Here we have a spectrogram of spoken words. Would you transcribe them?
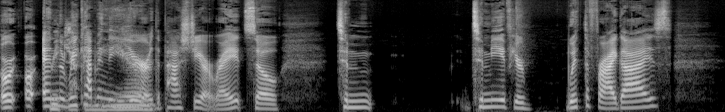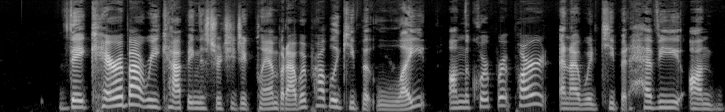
or, or and recapping the recapping the, the year. year, the past year, right? So, to to me, if you're with the Fry guys, they care about recapping the strategic plan, but I would probably keep it light on the corporate part and I would keep it heavy on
